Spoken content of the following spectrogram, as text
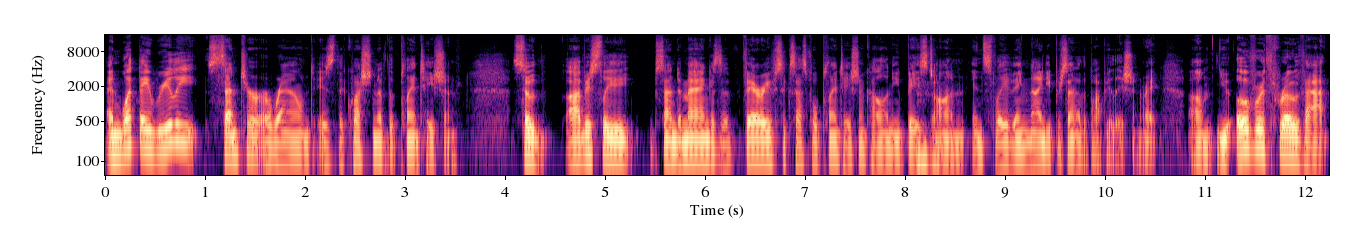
And what they really center around is the question of the plantation. So obviously, Saint Domingue is a very successful plantation colony based mm-hmm. on enslaving 90% of the population, right? Um, you overthrow that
